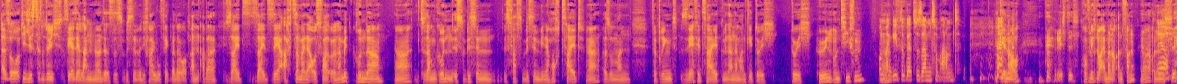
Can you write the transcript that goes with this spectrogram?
Also die Liste ist natürlich sehr, sehr lang. Ne? Das ist ein bisschen immer die Frage, wo fängt man da überhaupt an. Aber seid, seid sehr achtsam bei der Auswahl eurer Mitgründer. Ja, zusammen gründen ist ein bisschen, ist fast ein bisschen wie eine Hochzeit. Ja, also man verbringt sehr viel Zeit miteinander. Man geht durch, durch Höhen und Tiefen. Und ja. man geht sogar zusammen zum Abend. Genau. Richtig. Hoffentlich nur einmal am Anfang, ja, und Ja. nicht,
